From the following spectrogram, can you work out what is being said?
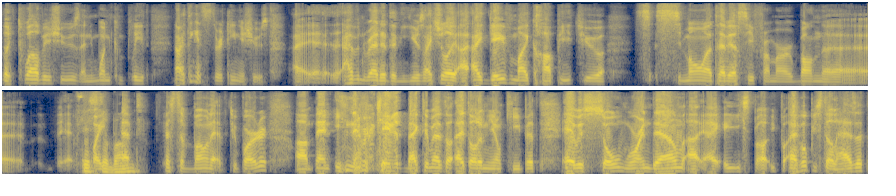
like 12 issues and one complete. No, I think it's 13 issues. I, I haven't read it in years. Actually, I, gave my copy to Simon Traversy from our Bond uh, Fist of Bond. Fist of Bone at two parter, um, and he never gave it back to me. I, th- I told him, you know, keep it. It was so worn down. I, I, I hope he still has it,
